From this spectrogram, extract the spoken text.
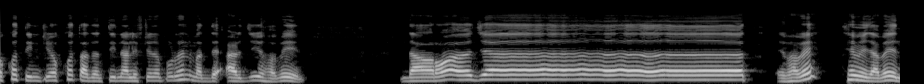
অক্ষর, তিনটি অক্ষর, তাদের তিন আলিফ টেনে পড়বেন মধ্যে আরজি হবে। দারাজাত, এভাবে থেমে যাবেন।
